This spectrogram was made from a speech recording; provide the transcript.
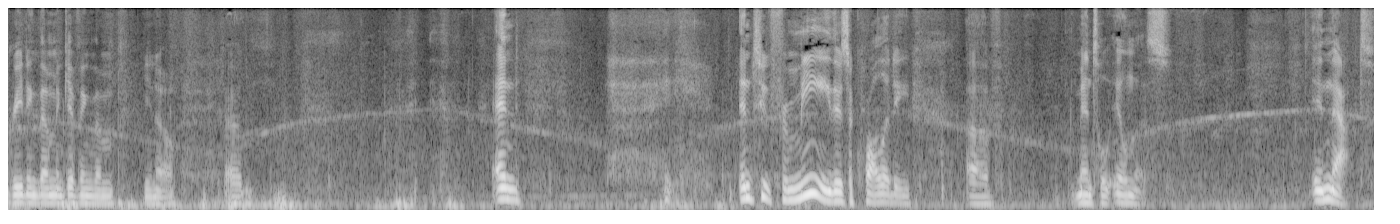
greeting them and giving them you know, um, and and to for me, there's a quality of mental illness in that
